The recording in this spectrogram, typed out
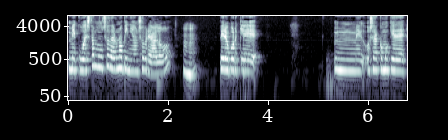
Me cuesta mucho dar una opinión sobre algo, pero porque, o sea, como que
